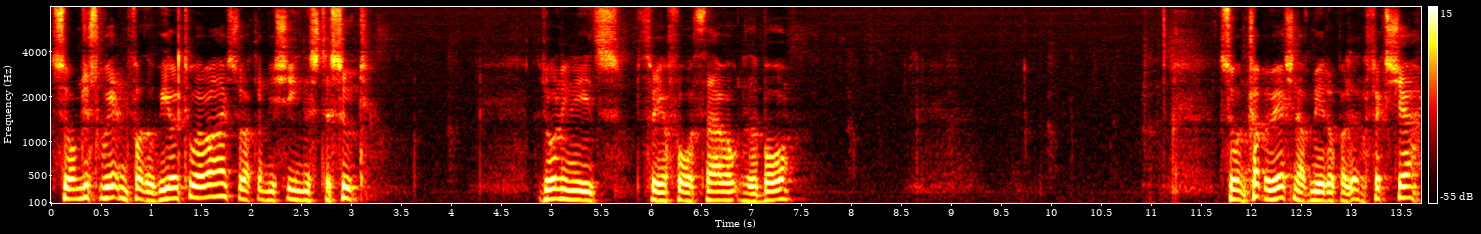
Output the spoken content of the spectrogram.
So I'm just waiting for the wheel to arrive so I can machine this to suit. It only needs three or four thou out of the bore. So in preparation I've made up a little fixture.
